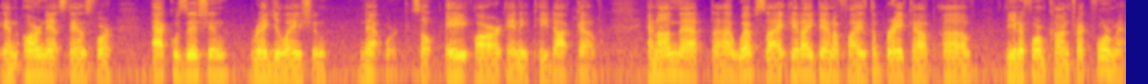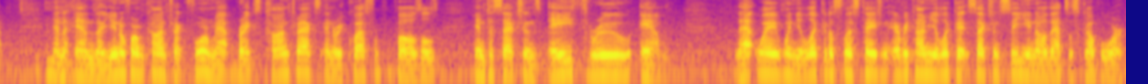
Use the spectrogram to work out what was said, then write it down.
And ARNET stands for Acquisition Regulation Network. So A-R-N-E-T.gov. And on that uh, website, it identifies the breakout of the uniform contract format. And, and the uniform contract format breaks contracts and requests for proposals into sections A through M. That way, when you look at a solicitation, every time you look at section C, you know that's a scope of work.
